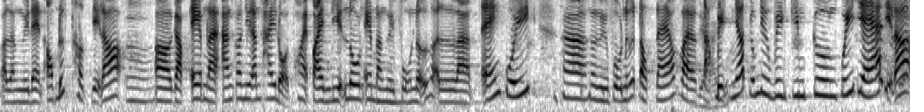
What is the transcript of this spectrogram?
gọi là người đàn ông đích thực vậy đó. Ừ. Ờ, gặp em là anh coi như anh thay đổi hoàn toàn diện luôn. Em là người phụ nữ gọi là đáng quý ha người phụ nữ độc đáo và Dạ. đặc biệt nhất giống như viên kim cương quý giá vậy đó.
